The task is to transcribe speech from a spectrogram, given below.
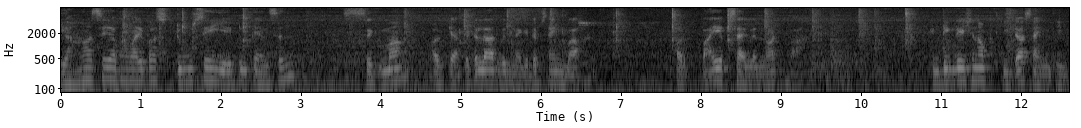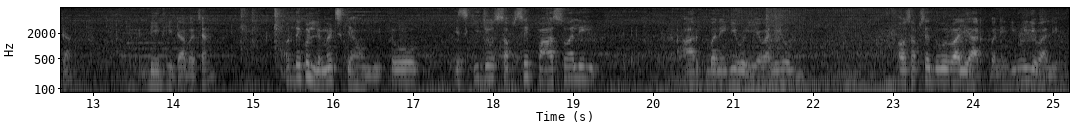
यहाँ से अब हमारे पास टू से ये टू कैंसिल सिग्मा और capital R with negative sign बाहर और पाई एप्साइलन नॉट बाहर। Integration of theta sine theta D theta बचा। और देखो लिमिट्स क्या होंगी तो इसकी जो सबसे पास वाली आर्क बनेगी वो ये वाली होगी और सबसे दूर वाली आर्क बनेगी वो ये वाली होगी।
